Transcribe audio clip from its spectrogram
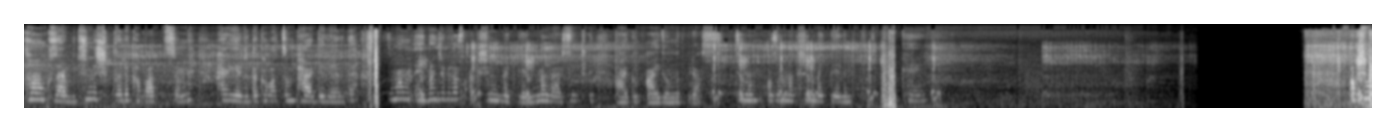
Tamam kızlar bütün ışıkları kapattım. Her yeri de kapattım perdeleri de. O zaman e, bence biraz akşam bekleyelim. Ne dersin? Çünkü aydın, aydınlık biraz. Tamam o zaman akşam bekleyelim. Okey. Akşam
